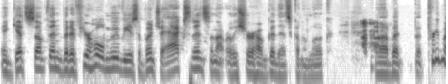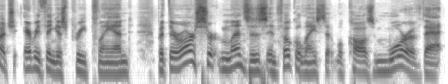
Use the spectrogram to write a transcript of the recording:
and get something, but if your whole movie is a bunch of accidents, I'm not really sure how good that's going to look. Uh, but but pretty much everything is pre-planned. But there are certain lenses and focal lengths that will cause more of that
